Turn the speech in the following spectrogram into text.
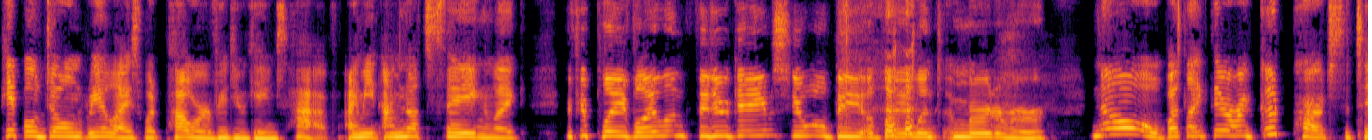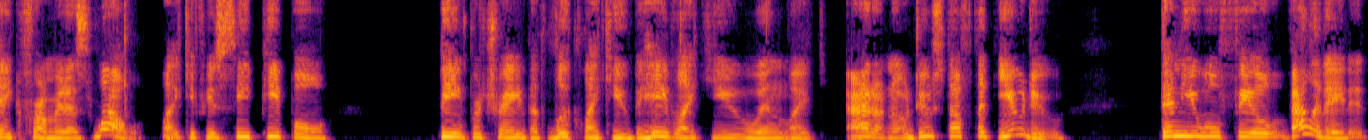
people don't realize what power video games have. I mean, I'm not saying like, if you play violent video games, you will be a violent murderer. No, but like there are good parts to take from it as well. Like if you see people being portrayed that look like you, behave like you, and like, I don't know, do stuff that you do, then you will feel validated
